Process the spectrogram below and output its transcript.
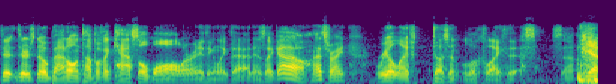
There, there's no battle on top of a castle wall or anything like that. And it's like, oh, that's right. Real life doesn't look like this. So yeah,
